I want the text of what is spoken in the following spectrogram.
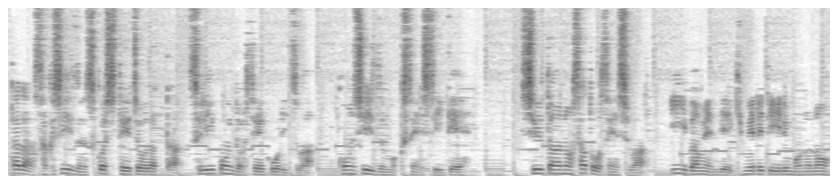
ただ昨シーズン少し低調だったスリーポイントの成功率は今シーズンも苦戦していて、シューターの佐藤選手はいい場面で決めれているものの、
